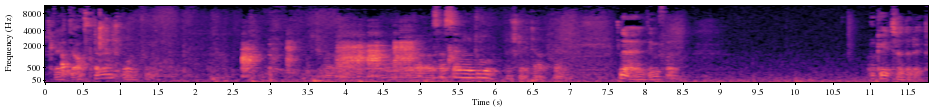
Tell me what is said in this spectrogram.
Schlechte Aufbrennung schon. Ja, was hast denn nur du für schlechte Abbrennen? Ja, in dem Fall. Geht's ja direkt.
